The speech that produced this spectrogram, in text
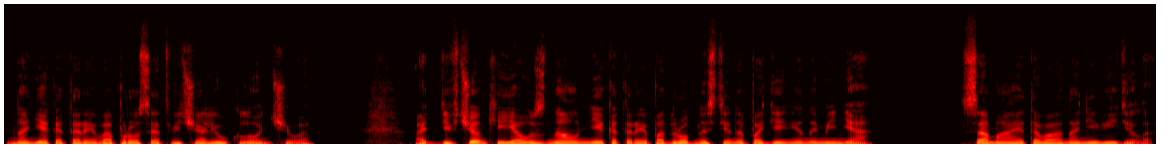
на некоторые вопросы отвечали уклончиво. От девчонки я узнал некоторые подробности нападения на меня. Сама этого она не видела.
